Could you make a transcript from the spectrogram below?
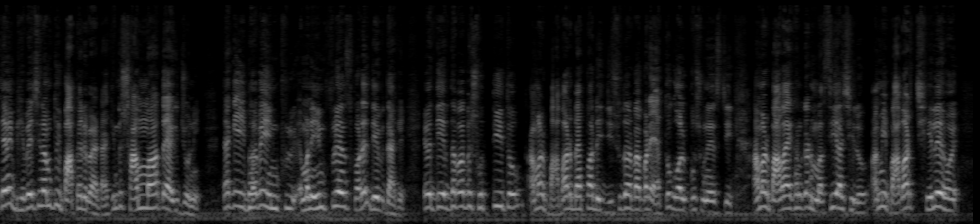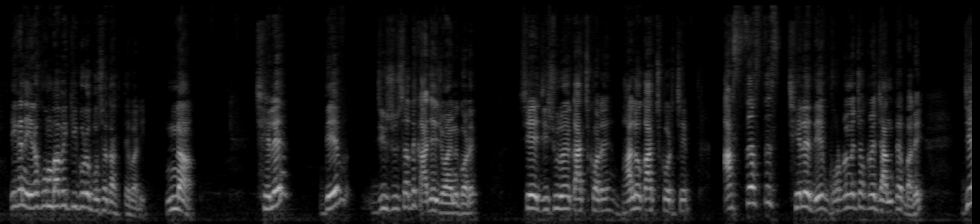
যে আমি ভেবেছিলাম তুই বাপের বেটা, কিন্তু শ্যাম মাহাতো একজনই। তাকে এইভাবে ইনফ্লু মানে ইনফ্লুয়েন্স করে দেবদাকে এবার দেবদা ভাবে, সত্যিই তো, আমার বাবার ব্যাপারে, যিশুদার ব্যাপারে এত গল্প শুনে এসেছি। আমার বাবা এখানকার মাসিয়া ছিল। আমি বাবার ছেলে হয়ে এখানে এরকম ভাবে কি করে বসে থাকতে পারি? না। ছেলে দেব যিশুর সাথে কাজে জয়েন করে। সে যিশুর হয়ে কাজ করে, ভালো কাজ করছে। আস্তে আস্তে ছেলে দেব ঘটনাচক্রে জানতে পারে যে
